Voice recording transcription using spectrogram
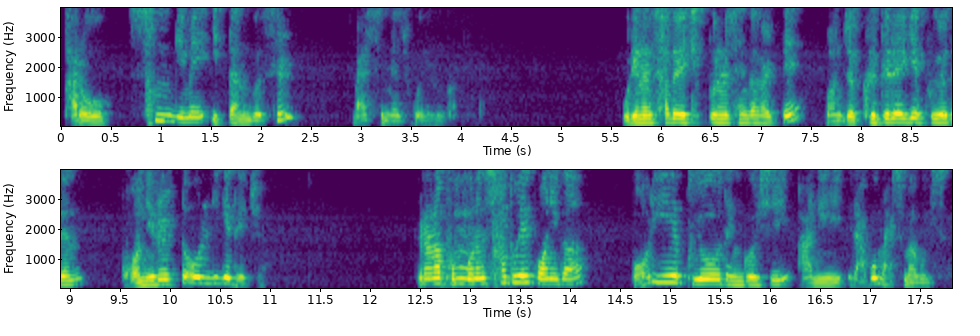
바로 섬김에 있다는 것을 말씀해 주고 있는 겁니다. 우리는 사도의 직분을 생각할 때 먼저 그들에게 부여된 권위를 떠올리게 되죠. 그러나 본문은 사도의 권위가 머리에 부여된 것이 아니라고 말씀하고 있어요.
